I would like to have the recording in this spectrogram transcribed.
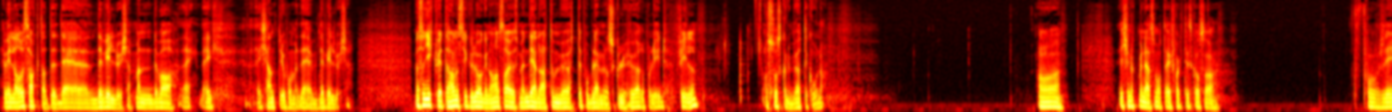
Jeg ville aldri sagt at det, det, det, vil du ikke, men det var Jeg, jeg, jeg kjente jo på meg, det, det vil du ikke. Men så gikk vi til han psykologen, og han sa jo som en del av dette å møte problemet, så skulle høre på lydfilen, og så skal du møte kona. Og ikke nok med det, så måtte jeg faktisk også si,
